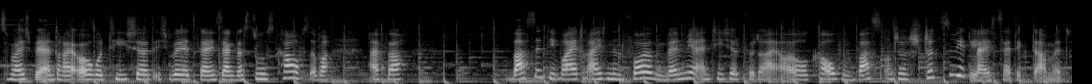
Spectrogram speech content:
zum Beispiel ein 3-Euro-T-Shirt, ich will jetzt gar nicht sagen, dass du es kaufst, aber einfach, was sind die weitreichenden Folgen, wenn wir ein T-Shirt für 3 Euro kaufen? Was unterstützen wir gleichzeitig damit?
